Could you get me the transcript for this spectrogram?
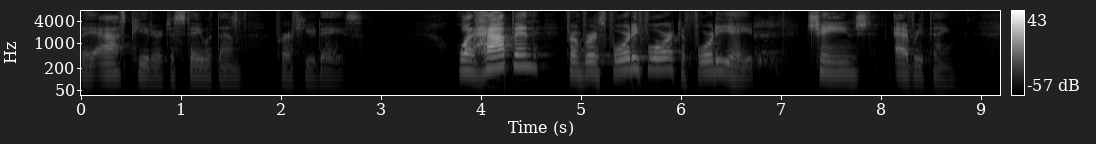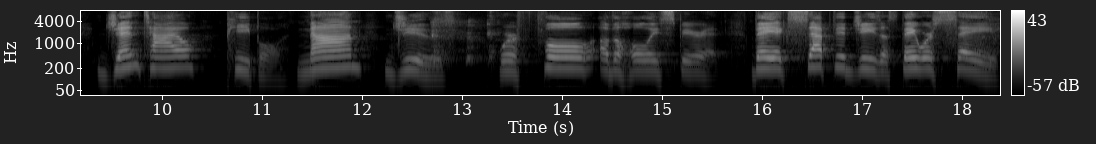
they asked Peter to stay with them for a few days. What happened from verse 44 to 48 changed everything. Gentile people, non Jews, were full of the Holy Spirit. They accepted Jesus, they were saved.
